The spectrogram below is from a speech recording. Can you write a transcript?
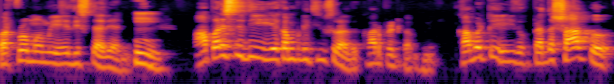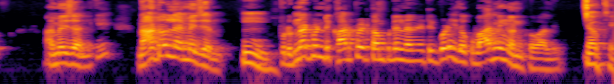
వర్క్ ఫ్రమ్ హోమ్ ఏది ఇస్తే అది అని. ఆ పరిస్థితి ఏ కంపెనీ తీసుకురాదు? Corporate company. కాబట్టి ఇది ఒక పెద్ద షాక్ అమెజాన్కి. నాట్ ఓన్లీ అమెజాన్ ఉమ్, ఇప్పుడు ఉన్నటువంటి కార్పొరేట్ కంపెనీలు అన్నిటికి కూడా ఇది ఒక వార్నింగ్ అనుకోవాలి. ఓకే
